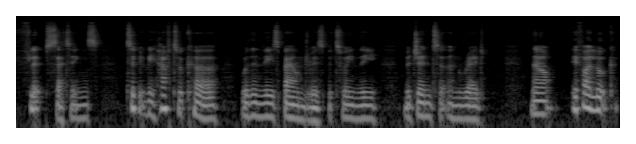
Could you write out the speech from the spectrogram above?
flip settings typically have to occur within these boundaries between the magenta and red. Now, if I look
